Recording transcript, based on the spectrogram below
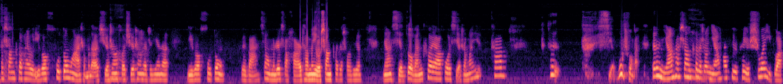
他上课还有一个互动啊什么的，学生和学生的之间的一个互动。对吧？像我们这小孩儿，他们有上课的时候，就你让写作文课呀，或写什么，他他他写不出来。但是你让他上课的时候，你让他去可以说一段。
